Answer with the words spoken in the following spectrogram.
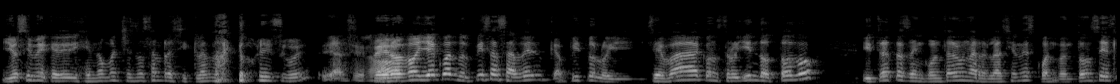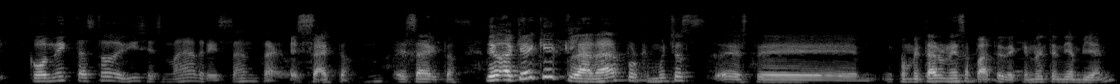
Y yo sí me quedé y dije, no manches, no están reciclando actores, güey. Ya sé, ¿no? Pero no, ya cuando empiezas a ver el capítulo y se va construyendo todo y tratas de encontrar unas relaciones cuando entonces conectas todo y dices, madre santa. Exacto, exacto. Digo, aquí hay que aclarar porque muchos este, comentaron esa parte de que no entendían bien,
